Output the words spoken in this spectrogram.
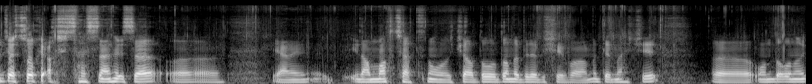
əgər çox yaxşı səslənirsə, ə, yəni inanmaq çətin olur ki, doğrudan da belə bir şey varmı? Demək ki, ə, onda onu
